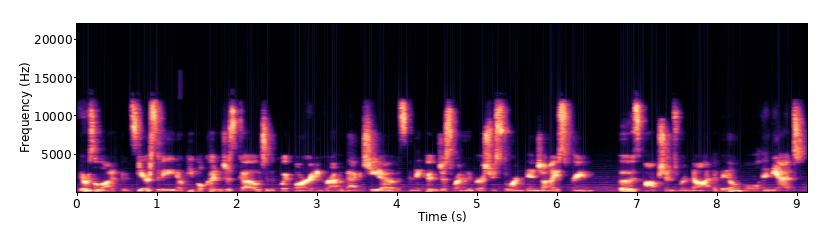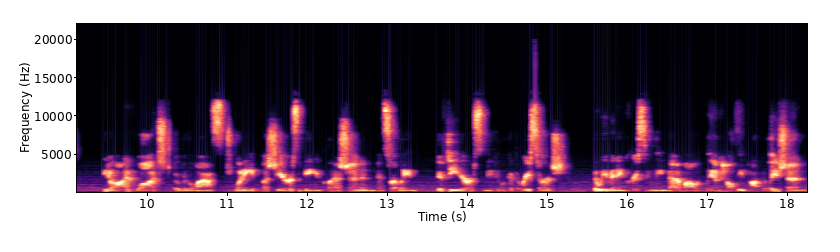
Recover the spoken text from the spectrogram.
there was a lot of food scarcity. You know, people couldn't just go to the Quick Mart and grab a bag of Cheetos, and they couldn't just run to the grocery store and binge on ice cream. Those options were not available. And yet, you know, I've watched over the last 20 plus years of being a clinician and, and certainly 50 years. I mean, if you look at the research, that we have an increasingly metabolically unhealthy population.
